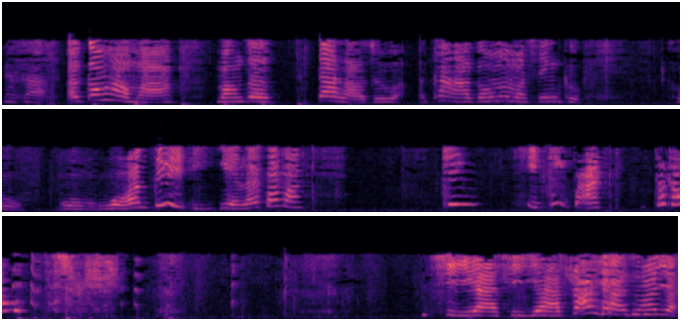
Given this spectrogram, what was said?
那个阿公好忙，忙着。大扫除，看阿公那么辛苦，我我和弟弟也来帮忙，清洗地板，走走，洗呀洗呀，刷呀刷呀，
